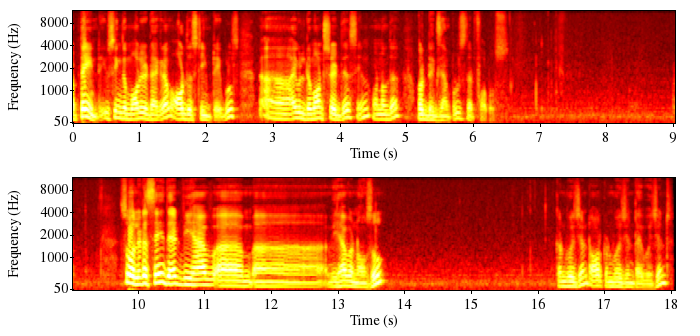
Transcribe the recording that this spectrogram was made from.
obtained using the Mollier diagram or the steam tables. Uh, I will demonstrate this in one of the worked examples that follows. So, let us say that we have um, uh, we have a nozzle convergent or convergent divergent.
